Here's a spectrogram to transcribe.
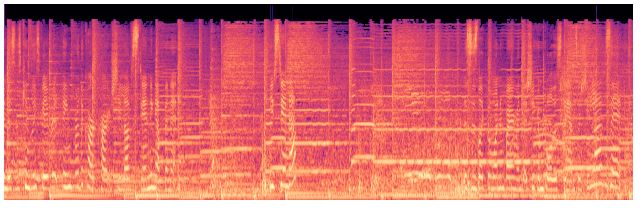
And this is Kinsley's favorite thing for the car cart. She loves standing up in it. You stand up? This is like the one environment that she can pull to stand, so she loves it.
